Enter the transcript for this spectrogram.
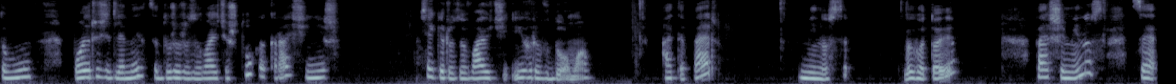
Тому подорожі для них це дуже розвиваюча штука, краще, ніж всякі розвиваючі ігри вдома. А тепер мінуси. Ви готові? Перший мінус це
